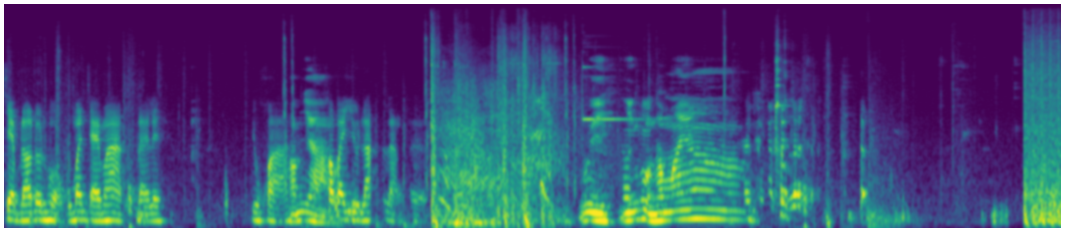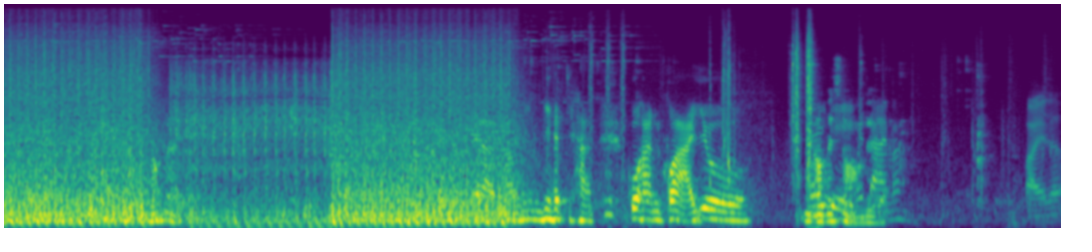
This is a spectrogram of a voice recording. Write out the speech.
เจ็บแล้วโดนหัวกูมั่นใจมากได้เลย อยู่ขวาพร้อมยาวเข้าไปอยู่ลักหลังเอออุ้ยยิงผมทำไมอะน็อกเลยเนี่ยทำให้เงียบจัดกูหันขวาอยู่ เอาไปสองไม่เลยตายมั้งไปแล้ว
